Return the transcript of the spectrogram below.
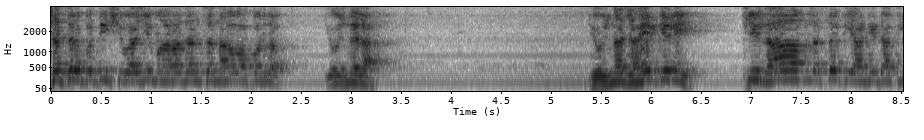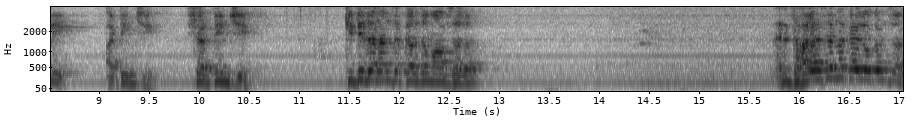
छत्रपती शिवाजी महाराजांचं नाव वापरलं योजनेला. योजना जाहीर केली. ही लांब लचक यादी टाकली अटींची शर्तींची. किती जणांचं कर्ज माफ झालं? आणि झालं असेल ना काही लोकांचं?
